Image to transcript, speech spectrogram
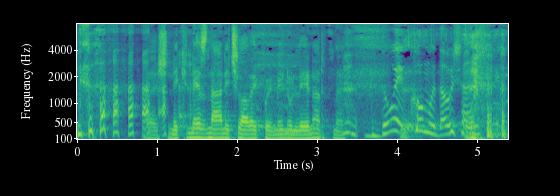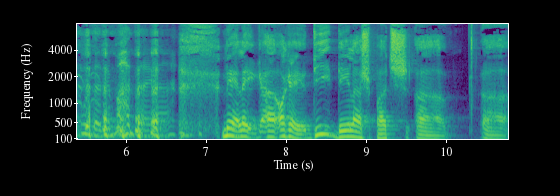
Veš, nek neznani človek po imenu Lenart. Ne. Kdo je komu dal šanso, da ne bata? Ja. Ne, lej, okay, ti delaš pač. Uh, uh,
